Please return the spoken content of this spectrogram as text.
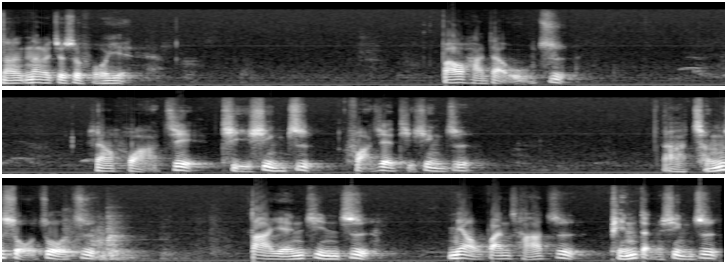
那那个就是佛眼，包含的五智，像法界体性智、法界体性智，啊，成所作智、大圆镜智、妙观察智、平等性智，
